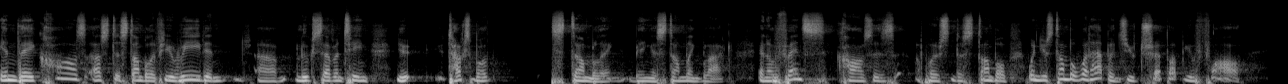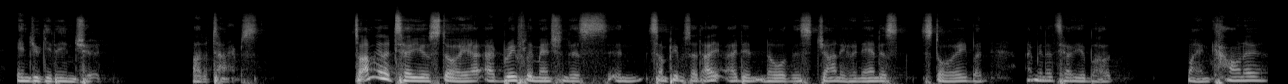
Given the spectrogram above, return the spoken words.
And they cause us to stumble. If you read in um, Luke 17, you, it talks about stumbling, being a stumbling block. An offense causes a person to stumble. When you stumble, what happens? You trip up, you fall, and you get injured a lot of times. So I'm going to tell you a story. I, I briefly mentioned this, and some people said I, I didn't know this Johnny Hernandez story, but I'm going to tell you about my encounter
